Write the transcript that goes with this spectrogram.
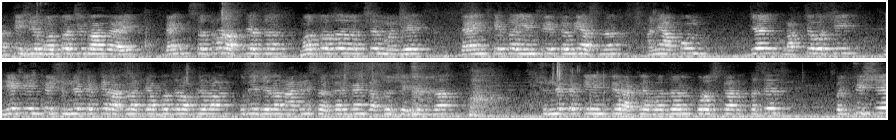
अतिशय महत्वाची बाब आहे. बँक सदृढ असल्याचं महत्वाचं लक्षण म्हणजे बँकेचा एनपीए कमी असणं. आणि आपण जे मागच्या वर्षी नेट एनपीए शून्य टक्के राखला त्याबद्दल आपल्याला पुणे जिल्हा नागरी सहकारी बँक असोसिएशनचा शून्य टक्के एनपीए राखल्याबद्दल पुरस्कार तसेच पंचवीसशे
